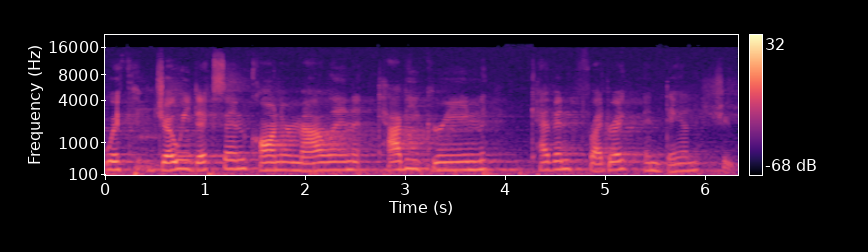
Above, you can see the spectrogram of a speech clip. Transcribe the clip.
with Joey Dixon, Connor Malin, Tabby Green, Kevin Frederick, and Dan Shoup.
